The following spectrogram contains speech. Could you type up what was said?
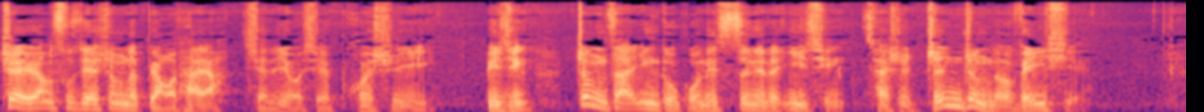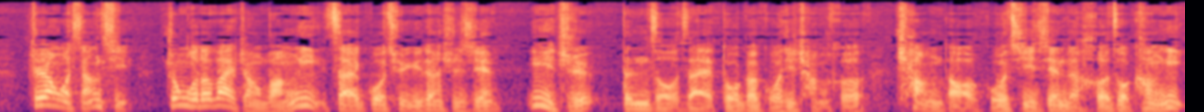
这也让苏杰生的表态啊显得有些不合时宜。毕竟正在印度国内肆虐的疫情才是真正的威胁。这让我想起中国的外长王毅在过去一段时间一直奔走在多个国际场合，倡导国际间的合作抗疫，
